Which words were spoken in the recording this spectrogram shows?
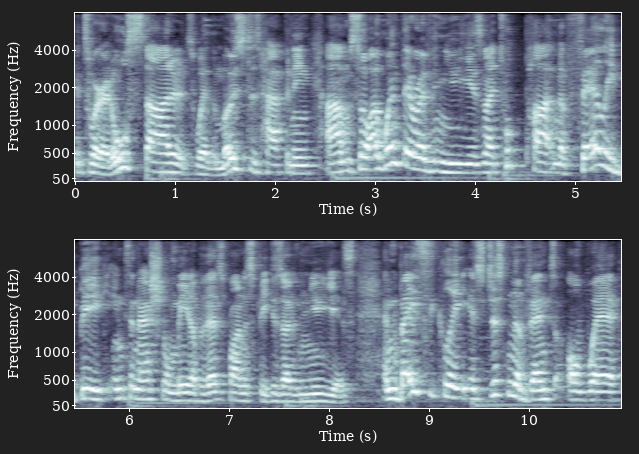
It's where it all started, it's where the most is happening. Um, so I went there over New Year's and I took part in a fairly big international meetup of Esperanto speakers over New Year's. And basically, it's just an event of where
